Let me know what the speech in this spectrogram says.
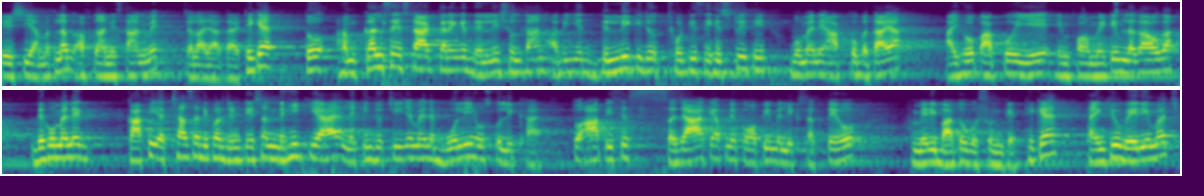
एशिया मतलब अफ़गानिस्तान में चला जाता है, ठीक है? तो हम कल से स्टार्ट करेंगे दिल्ली सुल्तान। अभी ये दिल्ली की जो छोटी सी हिस्ट्री थी, वो मैंने आपको बताया। आई होप आपको ये इंफॉर्मेटिव लगा होगा। देखो, मैंने काफ़ी अच्छा सा रिप्रेजेंटेशन नहीं किया है, लेकिन जो चीज़ें मैंने बोली हैं, उसको लिखा है। तो आप इसे सजा के अपने कॉपी में लिख सकते हो, मेरी बातों को सुन के, ठीक है? Thank you very much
